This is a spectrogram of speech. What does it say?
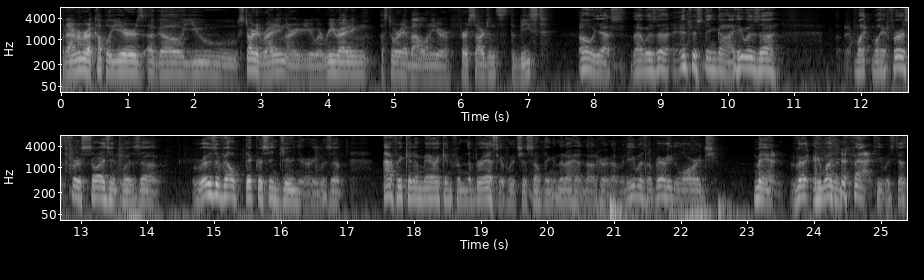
But I remember a couple years ago you started writing or you were rewriting a story about one of your first sergeants, the Beast. Oh, yes. That was an interesting guy. He was uh, my my first first sergeant was uh, Roosevelt Dickerson Jr. He was a African American from Nebraska, which is something that I had not heard of, and he was a very large man. Very, he wasn't fat. He was just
